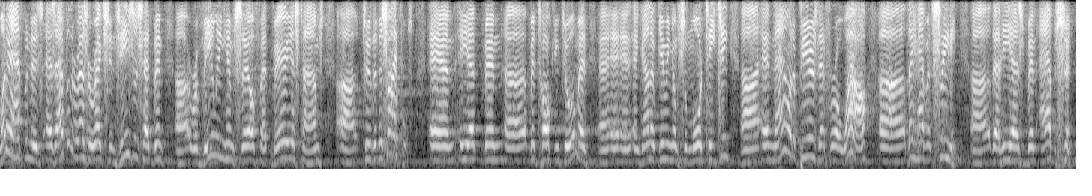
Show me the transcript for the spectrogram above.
what had happened is, as after the resurrection, Jesus had been uh, revealing himself at various times uh, to the disciples and he had been been talking to them and, and, and kind of giving them some more teaching. And now it appears that for a while they haven't seen him, that he has been absent.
